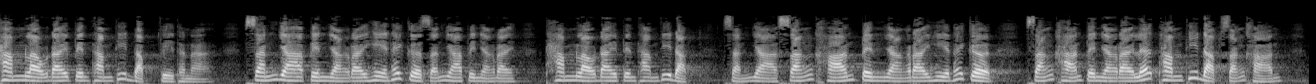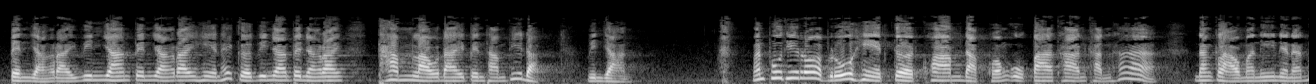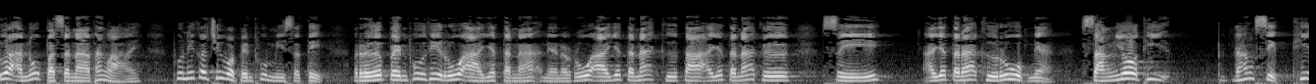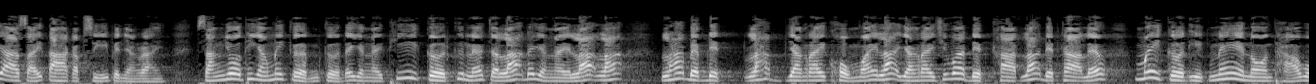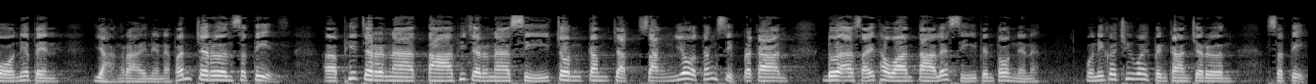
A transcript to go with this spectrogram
ทำเหล่าใดเป็นธรรมที่ดับเวทนา สัญญาเป็นอย่างไร เหตุให้เกิดสัญญาเป็นอย่างไรทำเหล่าใดเป็นธรรมที่ดับสัญญาสังขารเป็นอย่างไรเหตุให้เกิดสังขารเป็นอย่างไร และธรรมที่ดับสังขาร เป็นอย่างไร วิญญาณเป็นอย่างไรเหตุให้เกิดวิญญาณเป็นอย่างไรทำเหล่าใดเป็นธรรมที่ดับวิญญาณมันผู้ที่รอบรู้เหตุเกิดความดับของอุปาทานขันห้าดังกล่าวมานี้เนี่ยนะด้วยอนุปัสนาทั้งหลาย ผู้นี้ก็ชื่อว่าเป็นผู้มีสติ หรือเป็นผู้ที่รู้อายตนะเนี่ยนะรู้อายตนะคือตาอายตนะคือสีอายตนะคือรูปเนี่ยสังโยชน์ที่ ทั้งสิบที่อาศัยตากับสีเป็นอย่างไร สังโยชน์ที่ยังไม่เกิดเกิดได้ยังไง ที่เกิดขึ้นแล้วจะละได้ยังไงละละละแบบเด็ดละอย่างไรข่มไว้ละอย่างไรชื่อว่าเด็ดขาดละเด็ดขาดแล้วไม่เกิดอีกแน่นอนถาวรเนี่ยเป็นอย่างไรเนี่ยนะพันเจริญสติพิจารณาตาพิจารณาสีจนกำจัดสังโยชน์ทั้งสิบประการ โดยอาศัยทวารตาและสีเป็นต้นเนี่ยนะวันนี้ก็ชื่อว่าเป็นการเจริญสติ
